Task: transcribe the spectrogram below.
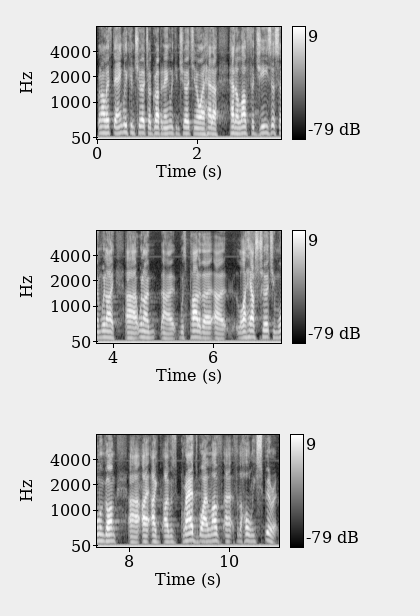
When I left the Anglican church, I grew up in Anglican church. You know, I had a had a love for Jesus, and when I uh, when I uh, was part of a, a, lighthouse church in Wollongong, uh, I, I, I, was grabbed by love uh, for the Holy Spirit.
